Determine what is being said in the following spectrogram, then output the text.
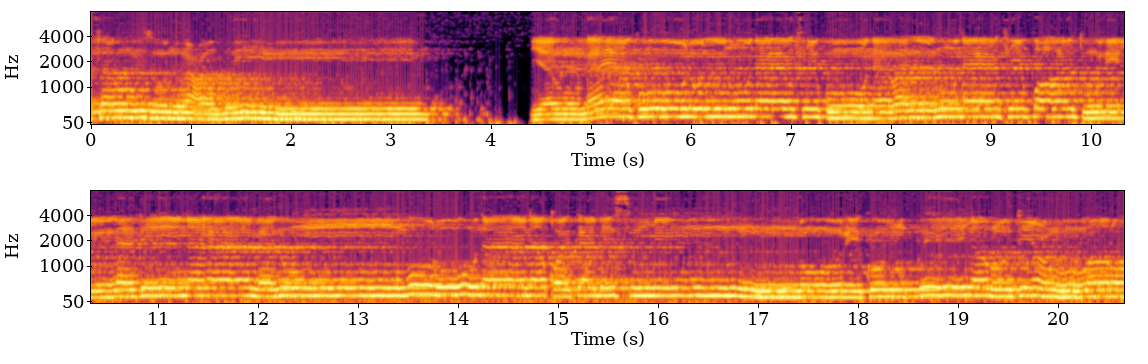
الفوز العظيم. يوم يقول المنافقون والمنافقات للذين آمنوا انظرونا نقتبس من نوركم قيل ارجعوا وراءكم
